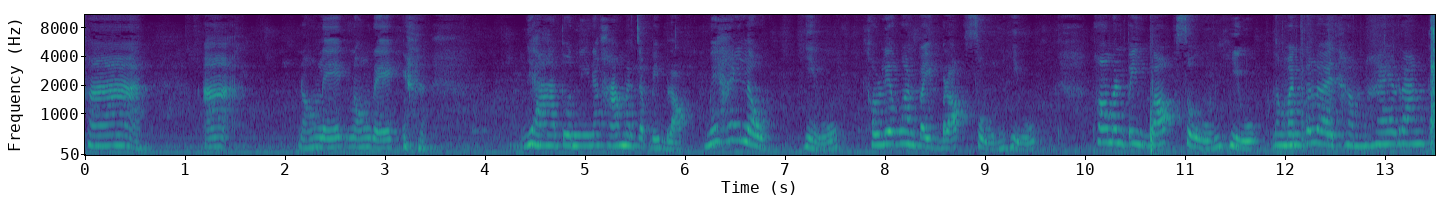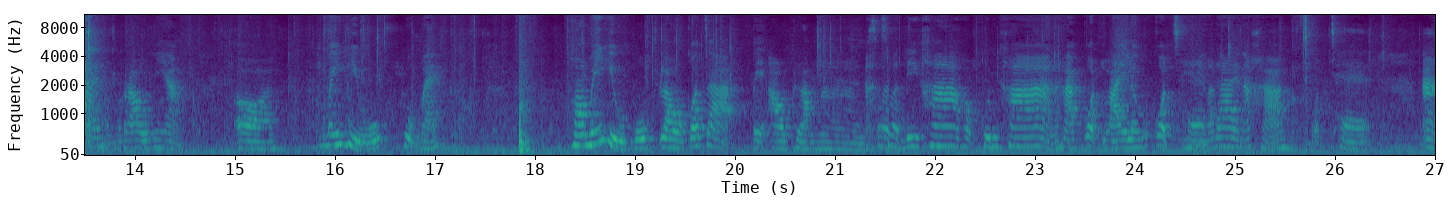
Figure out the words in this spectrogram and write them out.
ค่ะอะน้องเล็กน้องเล็ก ยาตัวนี้นะคะมันจะไปบล็อกไม่ให้เราหิวเขาเรียกว่ามันไปบล็อกศูนย์หิวพอมันไปบล็อกศูนย์หิว มันก็เลยทำให้ร่างกายของเราเนี่ยไม่หิวถูกไหม พอไม่หิวปุ๊บเราก็จะไปเอาพลังงาน สวัสดีค่ะ ขอบคุณค่ะนะคะ กดไลค์แล้วก็กดแชร์ก็ได้นะคะ กดแชร์อะ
